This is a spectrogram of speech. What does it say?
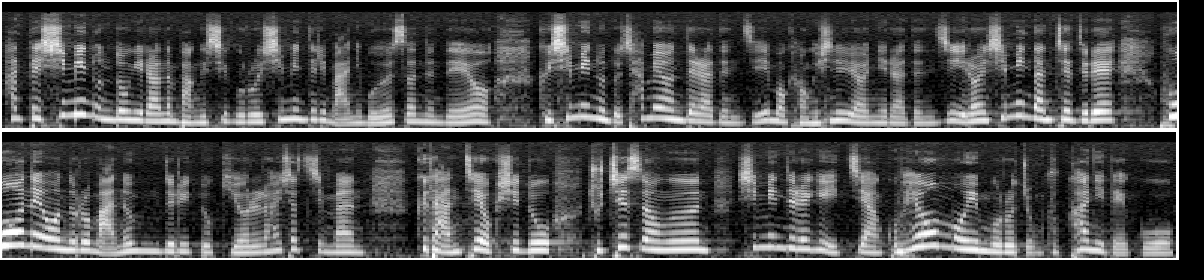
한때 시민 운동이라는 방식으로 시민들이 많이 모였었는데요. 그 시민 운동 참여연대라든지 뭐 경실련이라든지 이런 시민 단체들의 후원 회원으로 많은 분들이 또 기여를 하셨지만 그 단체 역시도 주체성은 시민들에게 있지 않고 회원 모임으로 좀 국한이 되고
